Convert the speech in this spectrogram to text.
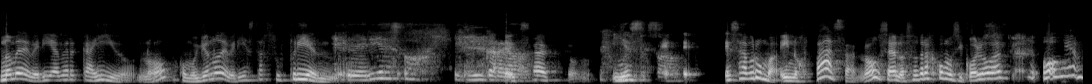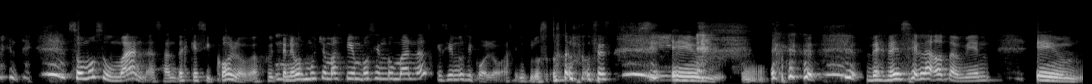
no me debería haber caído, ¿no? Como yo no debería estar sufriendo. Deberías, oh, es muy Exacto. y es, esa bruma, y nos pasa, ¿no? O sea, nosotras como psicólogas, obviamente, somos humanas antes que psicólogas. Tenemos mucho más tiempo siendo humanas que siendo psicólogas, incluso. Entonces, em, desde ese lado también em,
